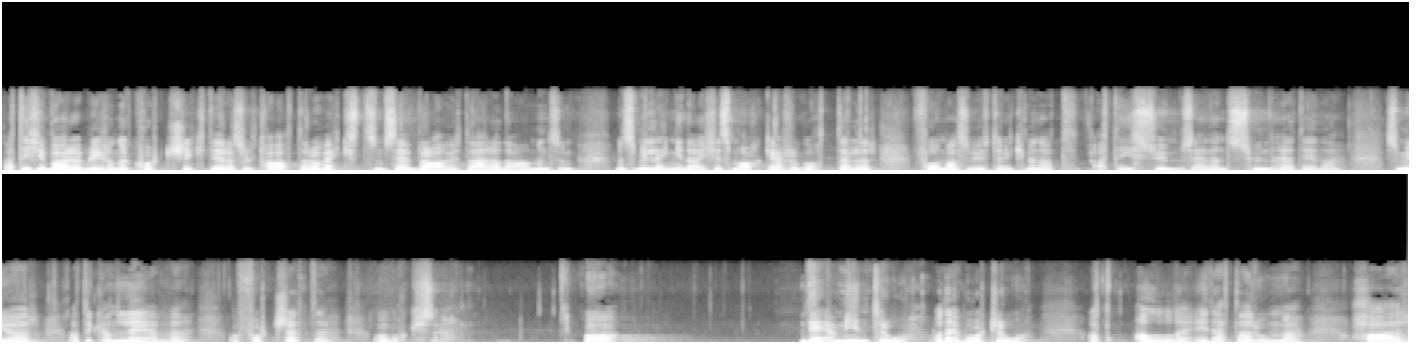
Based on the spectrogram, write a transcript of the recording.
at, det ikke bare blir sånne kortsiktige resultater og vekst som ser bra ut der og da, men som, men som i lengda ikke smaker så godt eller får masse uttrykk. Men at, at, i sum så er det en sunnhet i det som gjør at det kan leve og fortsette å vokse. Og det er min tro, og det er vår tro, at alle i dette rommet har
